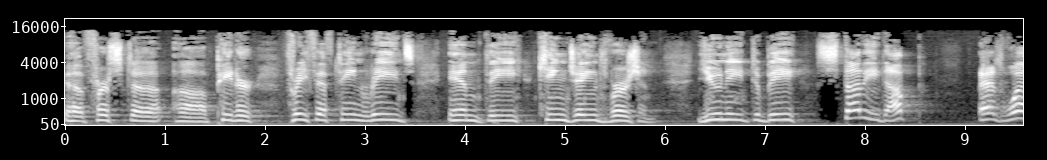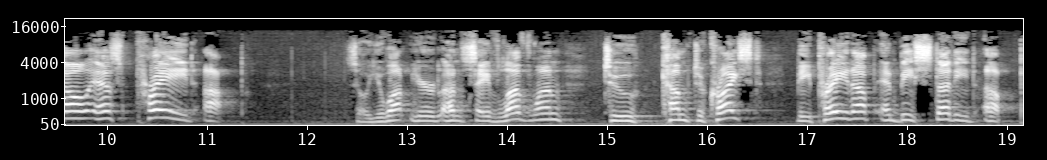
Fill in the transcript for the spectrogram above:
Uh, First uh, uh, Peter three fifteen reads in the King James version. You need to be studied up as well as prayed up. So you want your unsaved loved one to come to Christ, be prayed up, and be studied up,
